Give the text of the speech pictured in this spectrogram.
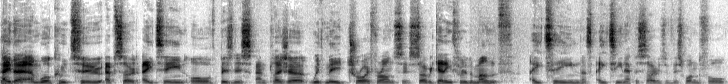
Hey there, and welcome to episode 18 of Business and Pleasure with me, Troy Francis. So, we're getting through the month 18. That's 18 episodes of this wonderful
